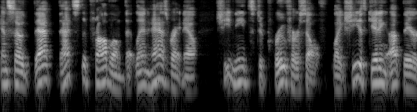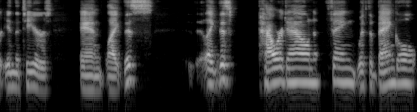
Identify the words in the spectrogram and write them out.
and so that that's the problem that Lynn has right now. She needs to prove herself. Like she is getting up there in the tiers, and like this, like this power down thing with the bangle,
